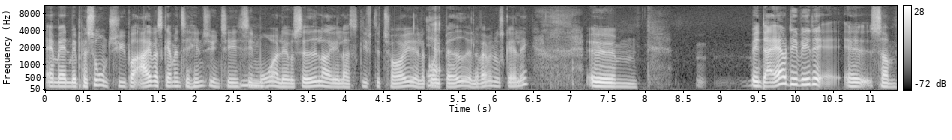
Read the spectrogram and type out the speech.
at man med persontyper, ej, hvad skal man tage hensyn til mm. sin mor og lave sædler, eller skifte tøj, eller gå Ja. i bad, eller hvad man nu skal, ikke? Øhm, men der er jo det ved det, øh, som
